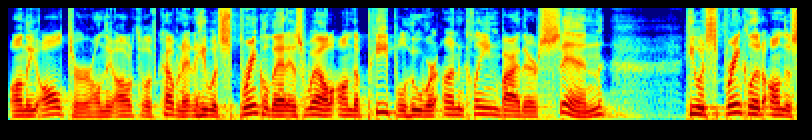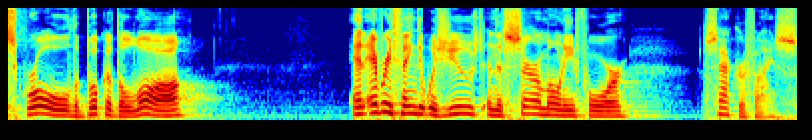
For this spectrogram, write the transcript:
on the altar, on the altar of covenant, and he would sprinkle that as well on the people who were unclean by their sin. He would sprinkle it on the scroll, the book of the law, and everything that was used in the ceremony for sacrifice.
